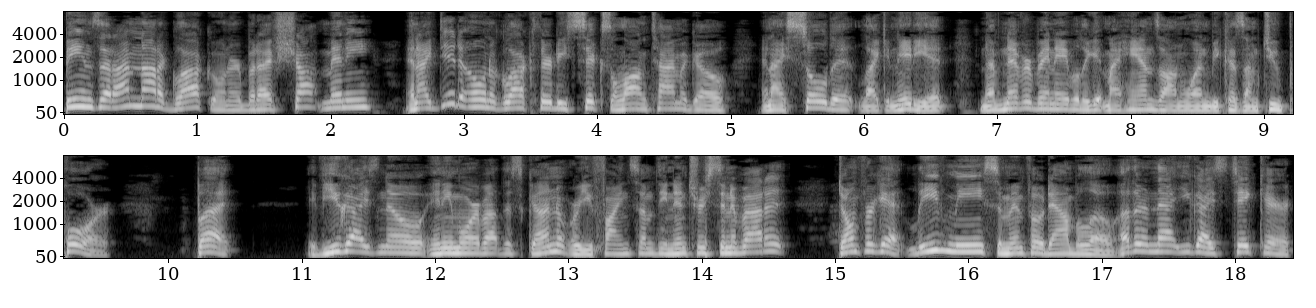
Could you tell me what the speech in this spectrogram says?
Being that I'm not a Glock owner, but I've shot many, and I did own a Glock 36 a long time ago, and I sold it like an idiot, and I've never been able to get my hands on one because I'm too poor. But if you guys know any more about this gun or you find something interesting about it, don't forget, leave me some info down below. Other than that, you guys take care,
